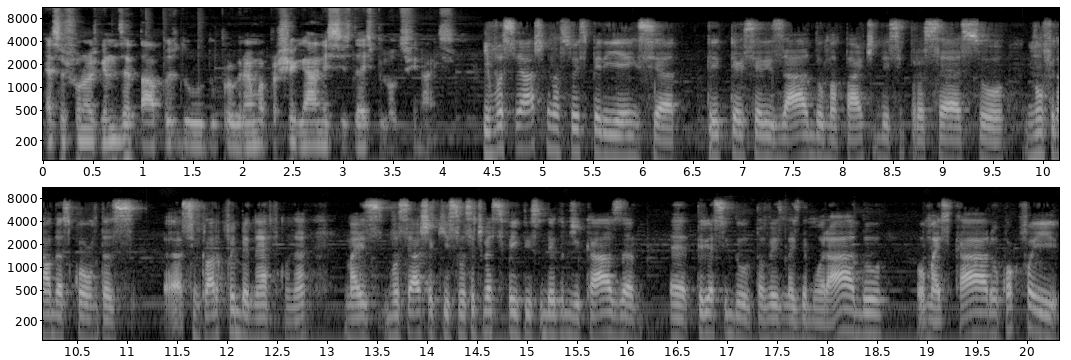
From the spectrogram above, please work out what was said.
essas foram as grandes etapas do, do programa para chegar nesses 10 pilotos finais. E você acha que, na sua experiência, ter terceirizado uma parte desse processo, no final das contas, assim, claro que foi benéfico, né? Mas você acha que se você tivesse feito isso dentro de casa, é, teria sido talvez mais demorado ou mais caro? Qual foi,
